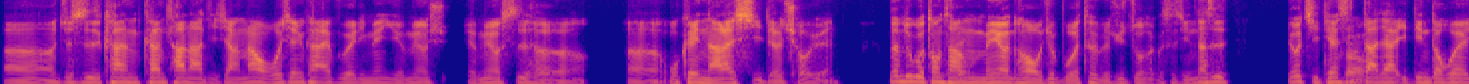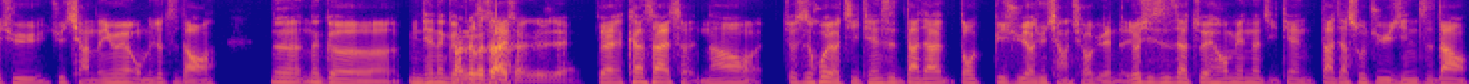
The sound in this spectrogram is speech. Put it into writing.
呃，就是看看差哪几项，那我会先去看 FA 里面有没有有没有适合呃我可以拿来洗的球员。那如果通常没有的话，我就不会特别去做这个事情。但是有几天是大家一定都会去去抢的，因为我们就知道那那个明天那个那个赛程是不是？对，看赛程，然后就是会有几天是大家都必须要去抢球员的，尤其是在最后面那几天，大家数据已经知道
